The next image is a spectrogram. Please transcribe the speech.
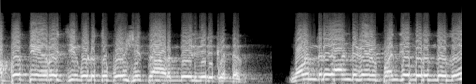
அப்பத்தை இறைச்சி கொடுத்து போஷித்தார் என்று எழுதியிருக்கின்றது. மூன்று ஆண்டுகள் பஞ்சம் இருந்தது.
